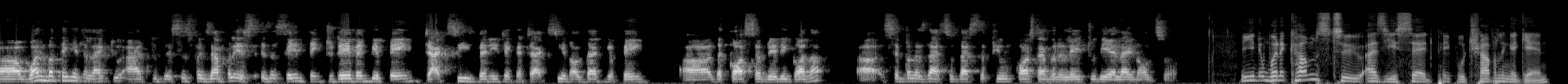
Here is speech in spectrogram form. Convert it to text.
Uh, one more thing I'd like to add to this is, for example, is, is the same thing today when we're paying taxis, when you take a taxi and all that, you're paying, uh, the costs have really gone up. Uh, simple as that. So that's the fuel cost I will relate to the airline also. You know, when it comes to, as you said, people travelling again,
